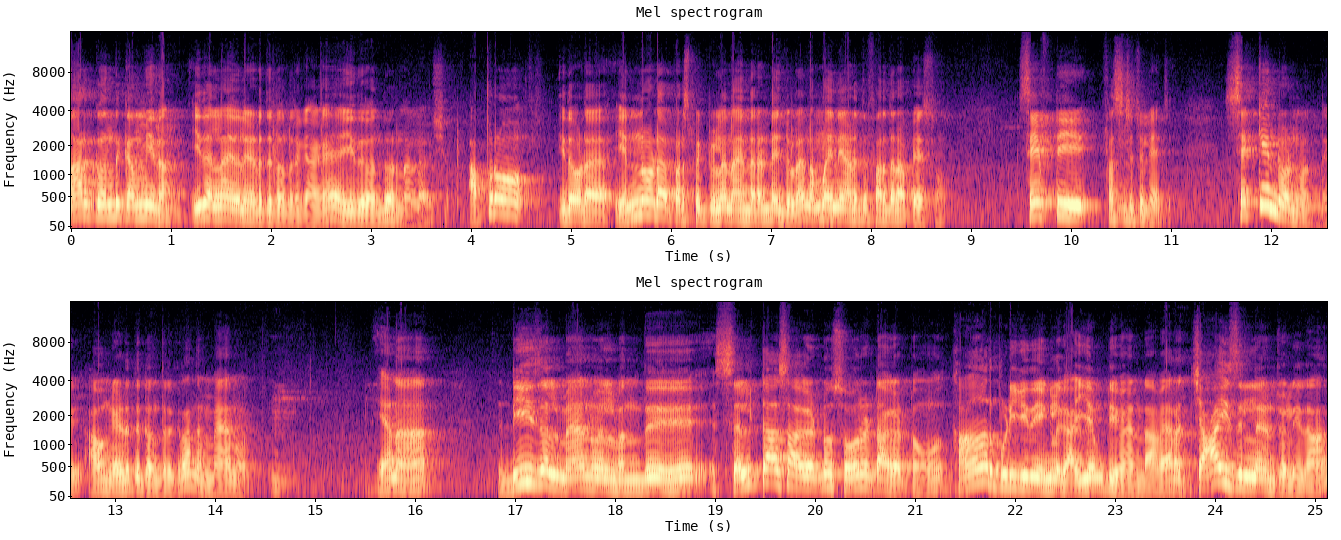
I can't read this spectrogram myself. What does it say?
மார்க் வந்து கம்மி தான். இதெல்லாம் இதில் எடுத்துகிட்டு வந்திருக்காங்க. இது வந்து ஒரு நல்ல விஷயம். அப்புறம் இதோட என்னோட பர்ஸ்பெக்டிவில் நான் இந்த ரெண்டையும் சொல்கிறேன் நம்ம இன்னும் அடுத்து ஃபர்தராக பேசுவோம். சேஃப்டி ஃபஸ்ட்டு சொல்லியாச்சு. செகண்ட் ஒன் வந்து அவங்க எடுத்துகிட்டு வந்திருக்கிற அந்த மேனுவல் ஏன்னா டீசல் மேனுவல் வந்து செல்டாஸ் ஆகட்டும் சோனட் ஆகட்டும் கார் பிடிக்குது எங்களுக்கு ஐஎம்டி வேண்டாம். வேறு சாய்ஸ் இல்லைன்னு சொல்லி தான்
